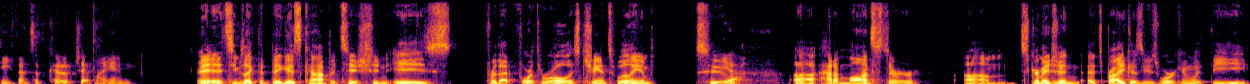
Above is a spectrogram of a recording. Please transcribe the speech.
defensive coach at Miami. It seems like the biggest competition is for that fourth role is Chantz Williams, who yeah. uh, had a monster um, scrimmage, and it's probably because he was working with the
